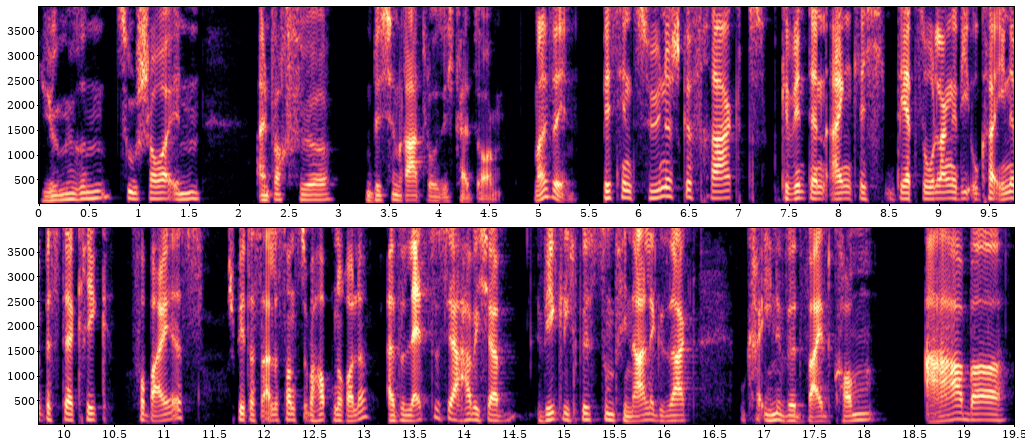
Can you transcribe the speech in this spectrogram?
jüngeren ZuschauerInnen einfach für ein bisschen Ratlosigkeit sorgen. Mal sehen. Bisschen zynisch gefragt, gewinnt denn eigentlich jetzt so lange die Ukraine, bis der Krieg vorbei ist? Spielt das alles sonst überhaupt eine Rolle? Also letztes Jahr habe ich ja wirklich bis zum Finale gesagt, Ukraine wird weit kommen, aber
